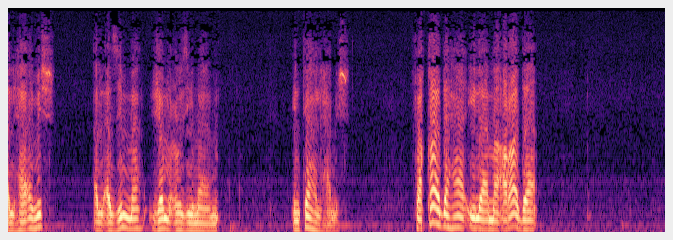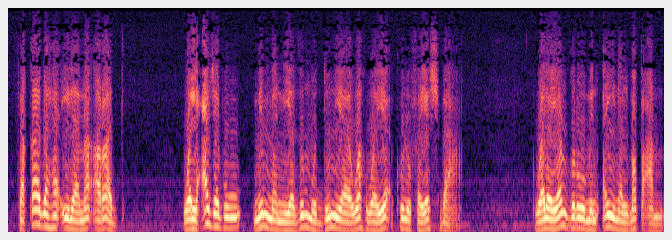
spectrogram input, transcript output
الهامش الأزمة جمع زمام. انتهى الهامش. فقادها إلى ما أراد فقادها إلى ما أراد والعجب ممن يذم الدنيا وهو يأكل فيشبع ولا ينظر من أين المطعم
